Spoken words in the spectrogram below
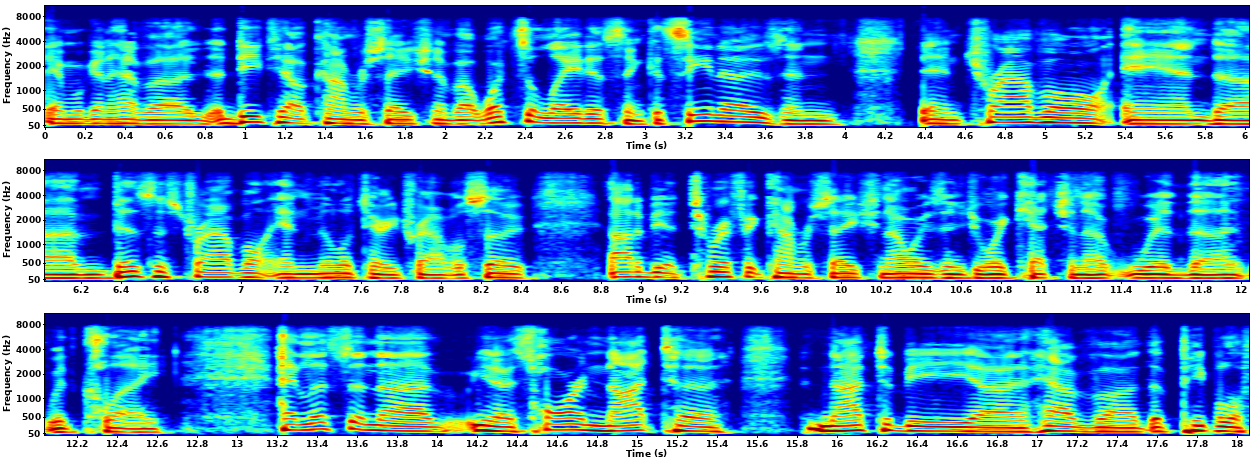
and we're going to have a, a, detailed conversation about what's the latest in casinos and and travel and um, business travel and military travel. So, ought to be a terrific conversation. I always enjoy catching up with uh, with Clay. Hey, listen, uh, you know it's hard not to not to be uh, have uh, the people of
